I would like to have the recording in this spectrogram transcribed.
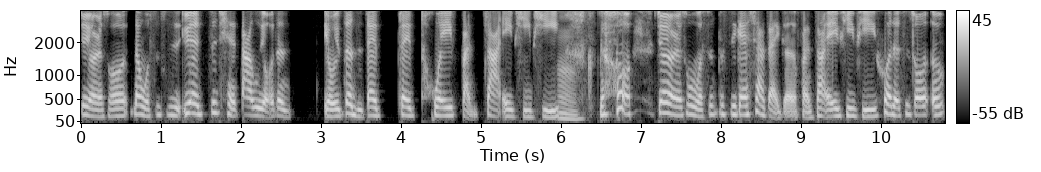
就有人说，那我是不是因为之前大陆有一阵有一阵子在。在推反诈 APP，嗯，然后就有人说，我是不是应该下载一个反诈 APP，或者是说，嗯，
